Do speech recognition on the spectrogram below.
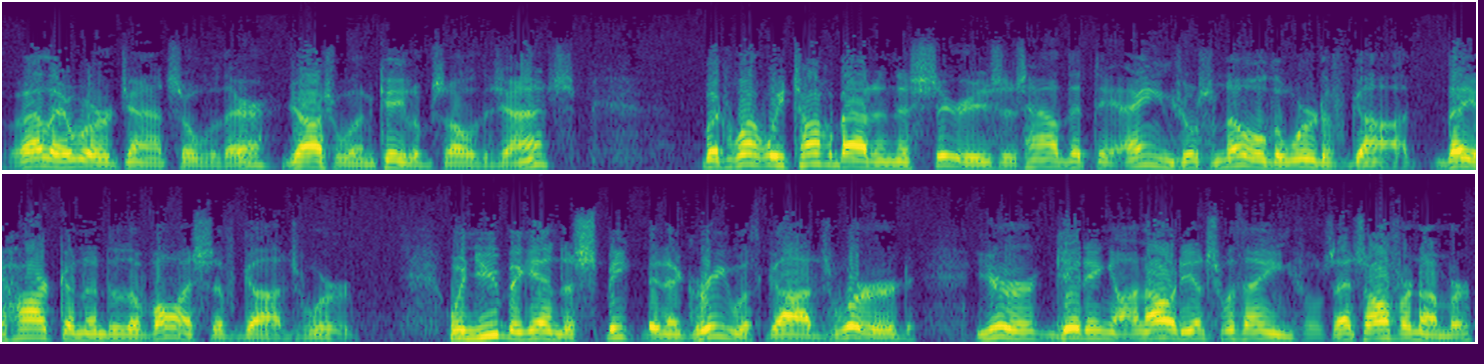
Well, there were giants over there. Joshua and Caleb saw the giants. But what we talk about in this series is how that the angels know the Word of God. They hearken unto the voice of God's Word. When you begin to speak and agree with God's Word, you're getting an audience with angels. That's offer number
